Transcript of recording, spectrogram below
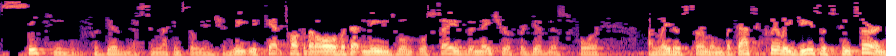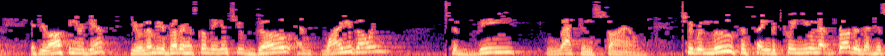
seeking forgiveness and reconciliation. We, we can't talk about all of what that means. We'll, we'll save the nature of forgiveness for a later sermon, but that's clearly Jesus' concern. If you're offering your gift, you remember your brother has something against you, go and why are you going? To be reconciled, to remove the thing between you and that brother that has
